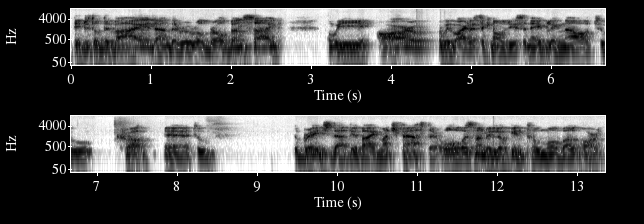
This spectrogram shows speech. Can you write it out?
digital divide and the rural broadband side, we are with wireless technologies enabling now to uh, to to bridge that divide much faster. Always when we look into mobile or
